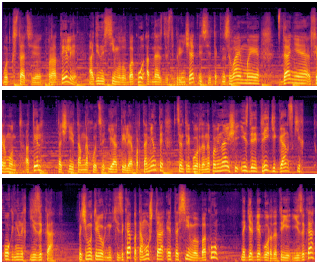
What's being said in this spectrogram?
Вот, кстати, про отели. Один из символов Баку, одна из достопримечательностей, так называемые здания Фермонт отель, точнее там находятся и отели, и апартаменты в центре города, напоминающие издали три гигантских огненных языка. Почему три огненных языка? Потому что это символ Баку, на гербе города три языка,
